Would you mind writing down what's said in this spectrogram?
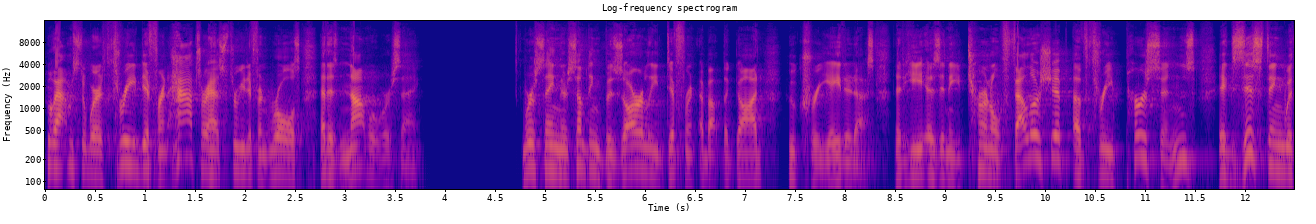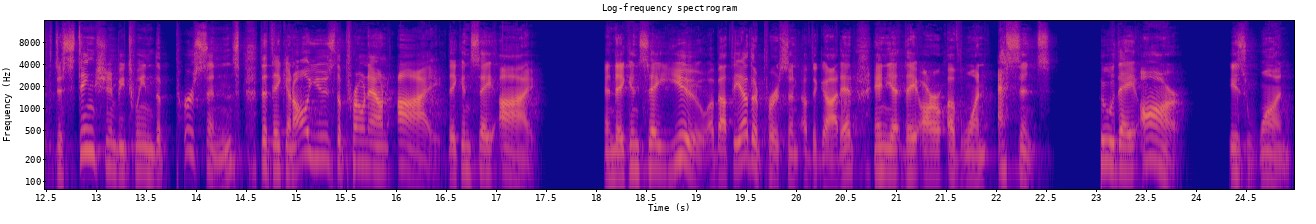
who happens to wear three different hats or has three different roles. That is not what we're saying. We're saying there's something bizarrely different about the God who created us, that he is an eternal fellowship of three persons existing with distinction between the persons, that they can all use the pronoun I. They can say I. And they can say you about the other person of the Godhead, and yet they are of one essence. Who they are is one.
